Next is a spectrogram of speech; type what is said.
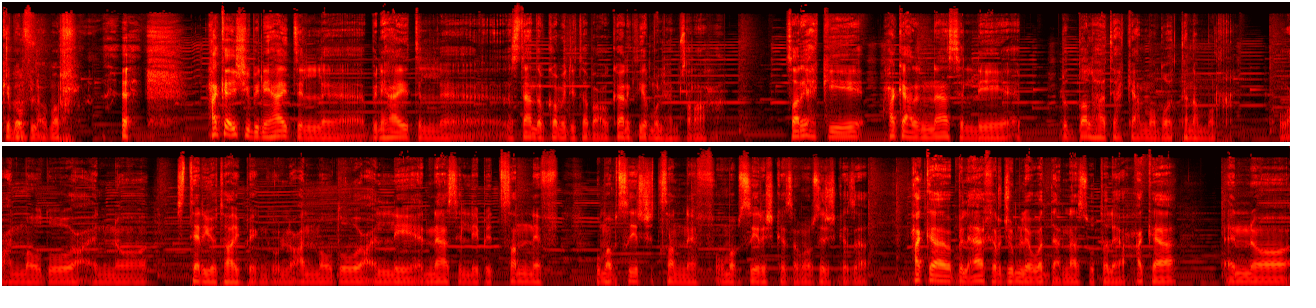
كبر في العمر. حكى إشي بنهاية ال بنهاية ال stand-up comedy تبعه كان كثير ملهم صراحة. صار يحكي حكى عن الناس اللي بتضلها تحكي عن موضوع التنمر وعن موضوع إنه stereotyping وعن موضوع اللي الناس اللي بتصنف وما بتصيرش تصنف وما بصيرش كذا وما بصيرش كذا. حكى بالآخر جملة ودع الناس وطلع. حكى إنه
